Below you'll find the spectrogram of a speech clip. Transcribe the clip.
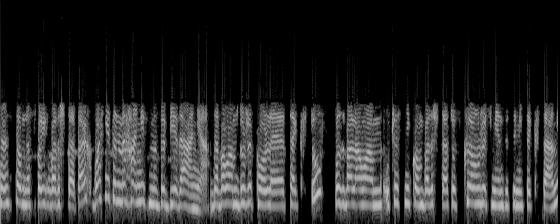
często na swoich warsztatach właśnie ten mechanizm wybierania. Dawałam duże pole tekstów, pozwalałam uczestnikom warsztatów krążyć między tymi tekstami.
